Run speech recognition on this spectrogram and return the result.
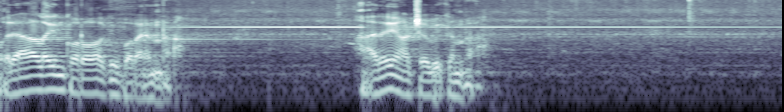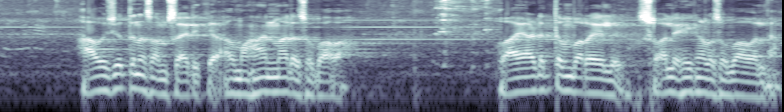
ഒരാളെയും കുറവാക്കി പറയണ്ട. ആരെയും ആക്ഷേപിക്കണ്ട. ആവശ്യത്തിന് സംസാരിക്കുക. അത് മഹാന്മാരുടെ സ്വഭാവമാണ് വായാടിത്തം പറയൽ സ്വാലഹിങ്ങളുടെ സ്വഭാവമല്ല.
